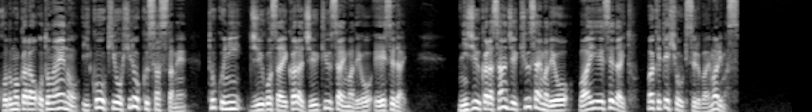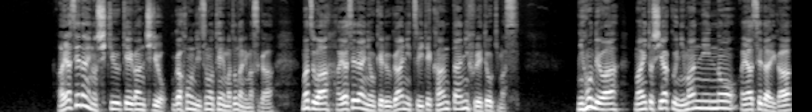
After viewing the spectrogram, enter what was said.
子供から大人への移行期を広く指すため、特に15歳から19歳までを A 世代、20から39歳までを YA 世代と分けて表記する場合もあります。綾世代の子宮頸がん治療が本日のテーマとなりますが、まずは綾世代におけるがんについて簡単に触れておきます。日本では毎年約2万人の綾世代が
